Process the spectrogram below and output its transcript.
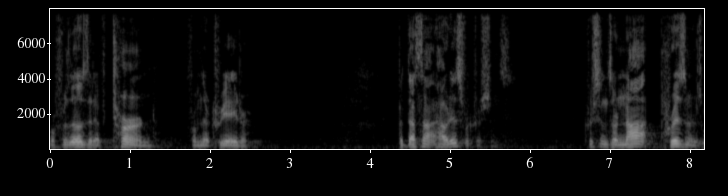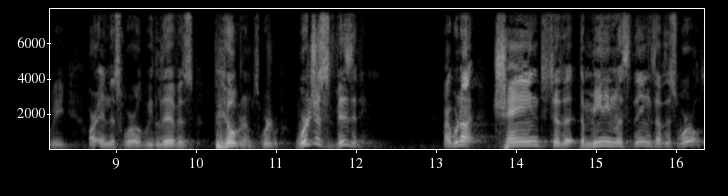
or for those that have turned from their Creator. But that's not how it is for Christians. Christians are not prisoners. We are in this world. We live as pilgrims. We're, we're just visiting. Right? We're not chained to the, the meaningless things of this world.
